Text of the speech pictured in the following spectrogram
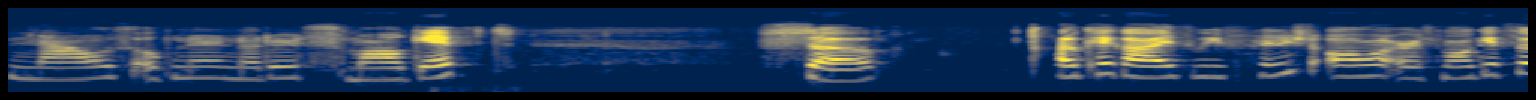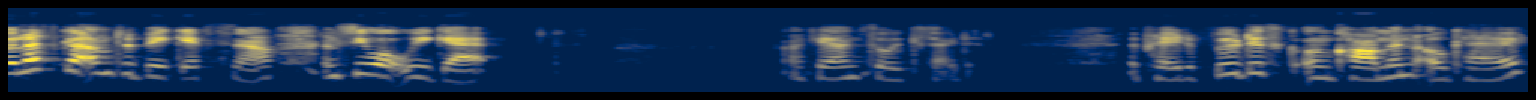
Now let's open another small gift. So, okay guys, we've finished all our small gifts. So let's get on to big gifts now and see what we get. Okay, I'm so excited. A plate of food is uncommon. Okay.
